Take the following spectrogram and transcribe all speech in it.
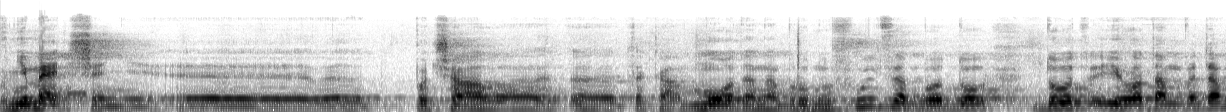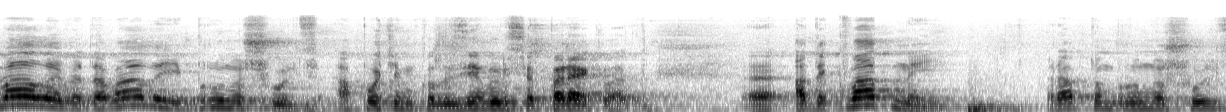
в Німеччині е, почала е, така мода на Бруно Шульца, бо до, до його там видавали, видавали і Бруно Шульц. А потім, коли з'явився переклад адекватний, раптом Бруно Шульц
